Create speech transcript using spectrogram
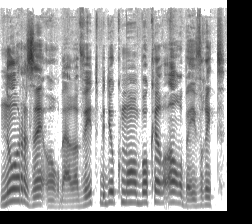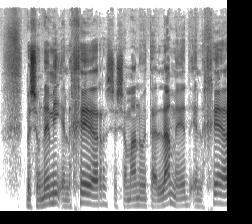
נור זה אור בערבית, בדיוק כמו בוקר אור בעברית. בשונה מאל-חיר, ששמענו את הלמד, אל-חיר,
